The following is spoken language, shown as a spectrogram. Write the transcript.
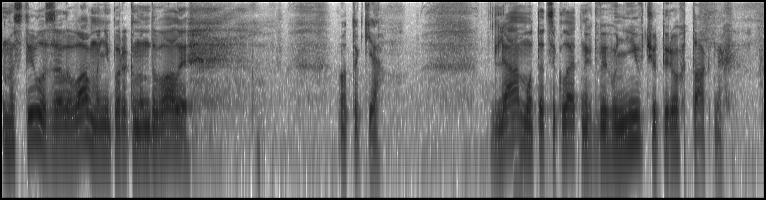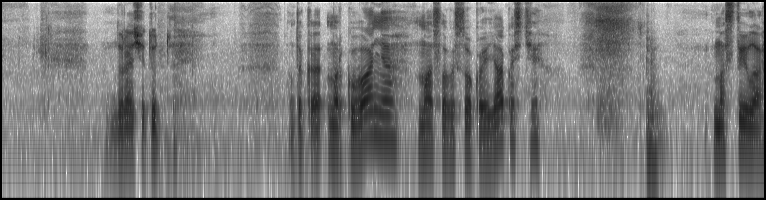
Мастило заливав, мені порекомендували отаке. Для мотоциклетних двигунів чотирьохтактних. До речі, тут таке маркування, масло високої якості. Мастила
